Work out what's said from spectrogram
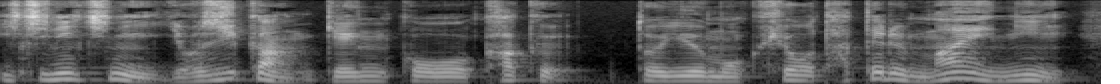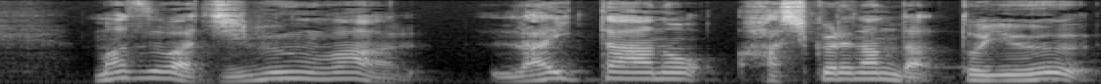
1日に4時間原稿を書くという目標を立てる前にまずは自分はライターの端くれなんだという、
